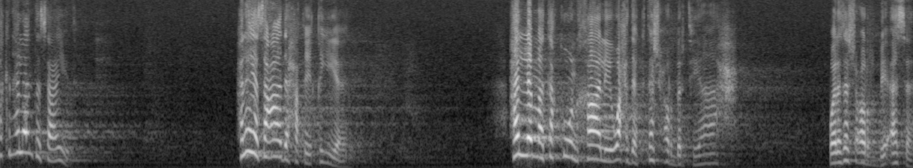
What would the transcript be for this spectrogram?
لكن هل أنت سعيد؟ هل هي سعادة حقيقية؟ هل لما تكون خالي وحدك تشعر بارتياح ولا تشعر بأسى؟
